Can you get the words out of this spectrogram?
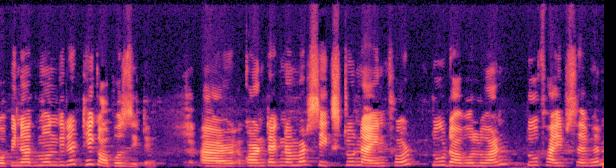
গোপীনাথ মন্দিরের ঠিক অপোজিটে আর contact number six two nine four two double one two five seven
